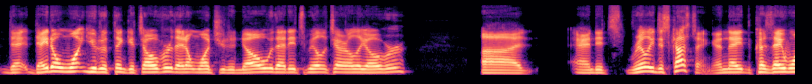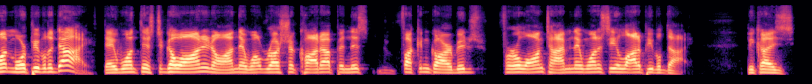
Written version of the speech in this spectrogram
they, they don't want you to think it's over. They don't want you to know that it's militarily over. Uh, and it's really disgusting. And they because they want more people to die. They want this to go on and on. They want Russia caught up in this fucking garbage for a long time, and they want to see a lot of people die because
